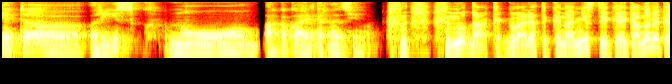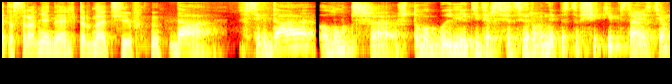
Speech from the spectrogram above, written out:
Это риск, но а какая альтернатива? Ну да, как говорят экономисты, экономика – это сравнение альтернатив. Да, всегда лучше, чтобы были диверсифицированные поставщики по сравнению с тем,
